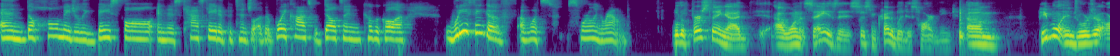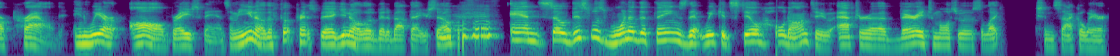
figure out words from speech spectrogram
and the whole Major League Baseball and this cascade of potential other boycotts with Delta and Coca Cola. What do you think of, of what's swirling around? Well, the first thing I I want to say is that it's just incredibly disheartening. Um, people in Georgia are proud, and we are all Braves fans. I mean, you know, the footprint's big. You know a little bit about that yourself. Mm-hmm. And so this was one of the things that we could still hold on to after a very tumultuous election cycle where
